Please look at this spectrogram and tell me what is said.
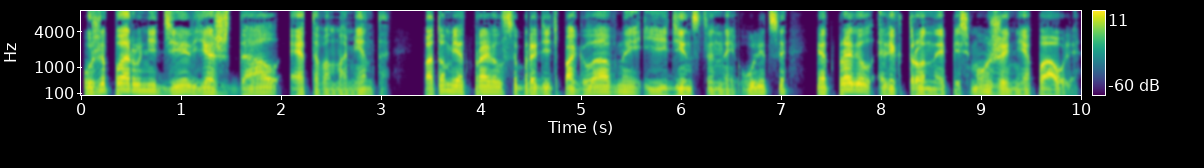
Уже пару недель я ждал этого момента. Потом я отправился бродить по главной и единственной улице и отправил электронное письмо жене Пауле.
